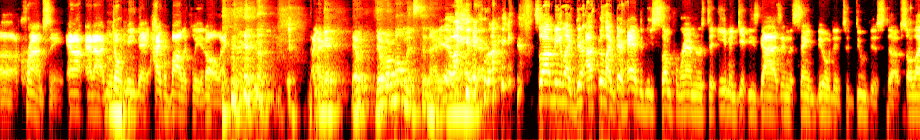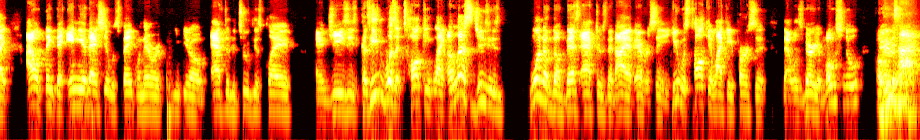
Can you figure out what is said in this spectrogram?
uh, a crime scene. And I, and I mm-hmm. don't mean that hyperbolically at all. Like, like okay. there, there were moments tonight. Yeah, like, right. So I mean, like, there, I feel like there had to be some parameters to even get these guys in the same building to do this stuff. So like, I don't think that any of that shit was fake when they were, you know, after the truth is played and Jeezy, because he wasn't talking like unless Jeezy's one of the best actors that I have ever seen. He was talking like a person that was very emotional. Oh, very, he was hot.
